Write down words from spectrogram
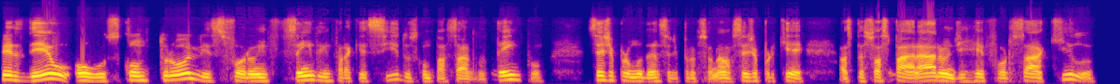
perdeu, ou os controles foram sendo enfraquecidos com o passar do tempo, seja por mudança de profissional, seja porque as pessoas pararam de reforçar aquilo,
